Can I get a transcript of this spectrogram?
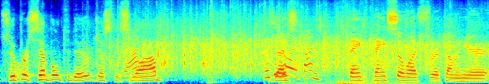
Super simple to do, just the yeah. swab. This is really fun. Thanks, thanks so much for coming here.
